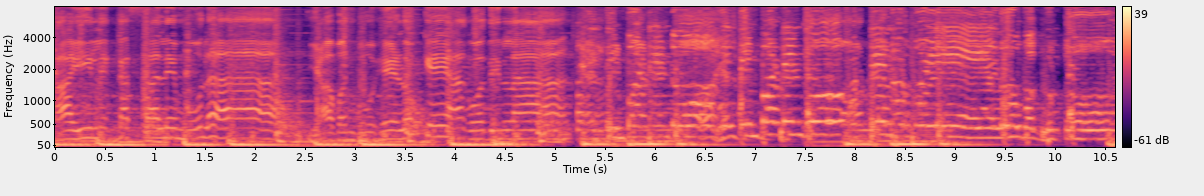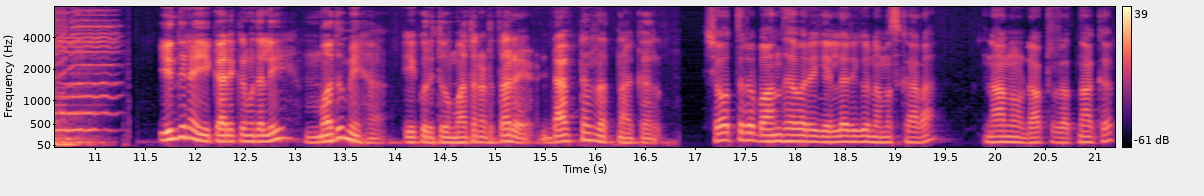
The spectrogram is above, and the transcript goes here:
ಕಾಯಿಲೆ ಕಸಾಲೆ ಮೂಲ ಯಾವನ್ಗೂ ಹೇಳೋಕೆ ಆಗೋದಿಲ್ಲ. ಹೆಲ್ತ್ ಇಂಪಾರ್ಟೆಂಟ್ ಹೆಲ್ತ್ ಇಂಪಾರ್ಟೆಂಟ್ ಹೊಟ್ಟೆ ನೋಡ್ಕೊಳ್ಳಿ ಎಲ್ರೂ ಬಗ್ಬಿಟ್ಟು ಇಂದಿನ ಈ ಕಾರ್ಯಕ್ರಮದಲ್ಲಿ ಮಧುಮೇಹ ಈ ಕುರಿತು ಮಾತನಾಡುತ್ತಾರೆ ಡಾಕ್ಟರ್ ರತ್ನಾಕರ್. ಶ್ರೋತೃ ಬಾಂಧವರಿಗೆಲ್ಲರಿಗೂ ನಮಸ್ಕಾರ. ನಾನು ಡಾಕ್ಟರ್ ರತ್ನಾಕರ್.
